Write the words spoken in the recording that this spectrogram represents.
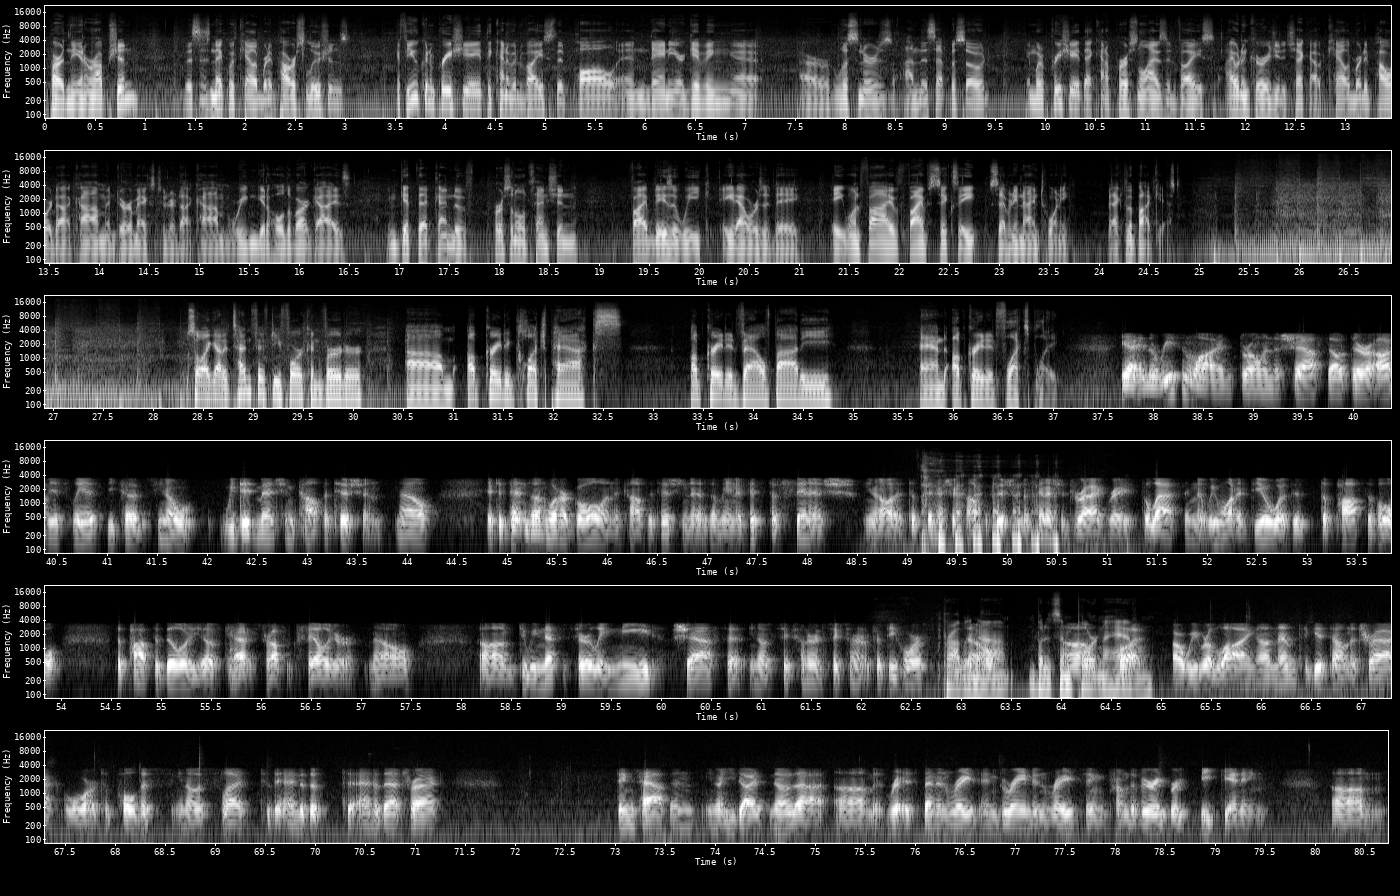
Pardon the interruption. This is Nick with Calibrated Power Solutions. If you can appreciate the kind of advice that Paul and Danny are giving uh, our listeners on this episode and would appreciate that kind of personalized advice, I would encourage you to check out calibratedpower.com and duramaxtuner.com where you can get a hold of our guys and get that kind of personal attention five days a week, eight hours a day. 815 568 7920. Back to the podcast. so I got a 1054 converter. um, upgraded clutch packs, upgraded valve body, and upgraded flex plate. Yeah, and the reason why I'm throwing the shafts out there obviously is because, you know, we did mention competition. Now, it depends on what our goal in the competition is. I mean, if it's to finish, you know, to finish a competition, to finish a drag race, the last thing that we want to deal with is the possible the possibility of catastrophic failure. Now, um, do we necessarily need shafts at you know 600 and 650 horse? Probably No. not, but it's important Um, to have them. Are we relying on them to get down the track or to pull this, you know, sled to the end of the to end of that track? Things happen, you know. You guys know that um, it, it's been in race ingrained in racing from the very beginning. Um,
